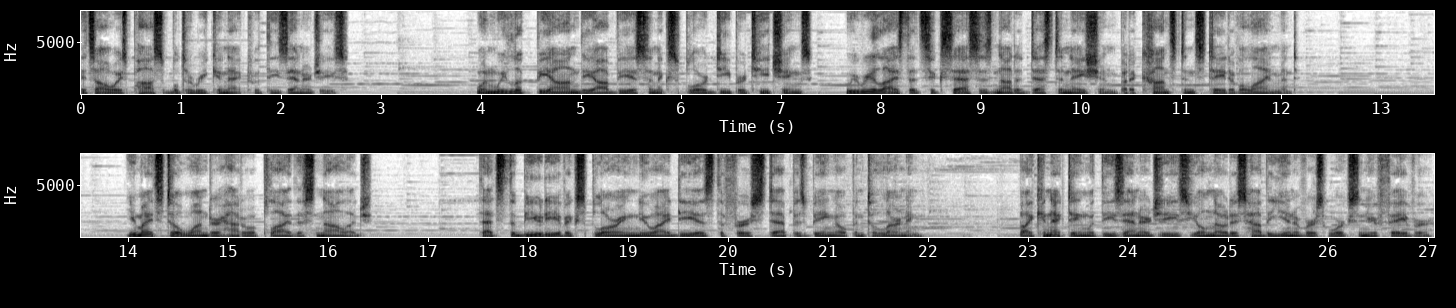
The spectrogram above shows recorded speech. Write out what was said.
it's always possible to reconnect with these energies. When we look beyond the obvious and explore deeper teachings, we realize that success is not a destination but a constant state of alignment. You might still wonder how to apply this knowledge. That's the beauty of exploring new ideas. The first step is being open to learning. By connecting with these energies, you'll notice how the universe works in your favor,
